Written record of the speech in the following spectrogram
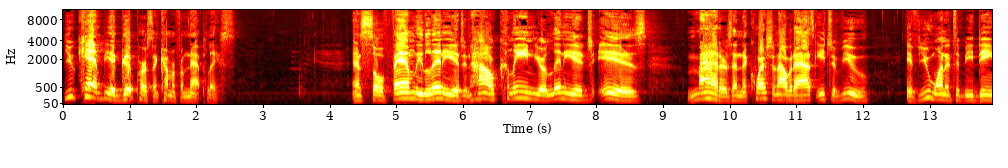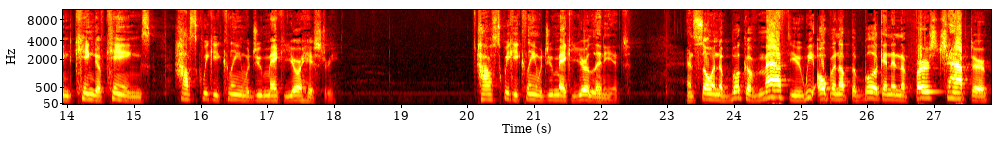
You can't be a good person coming from that place. And so, family lineage and how clean your lineage is matters. And the question I would ask each of you if you wanted to be deemed king of kings, how squeaky clean would you make your history? How squeaky clean would you make your lineage? And so in the book of Matthew, we open up the book, and in the first chapter,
